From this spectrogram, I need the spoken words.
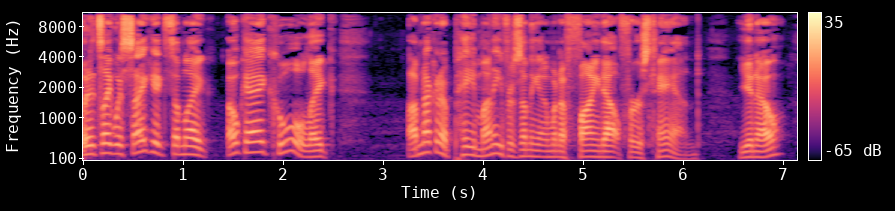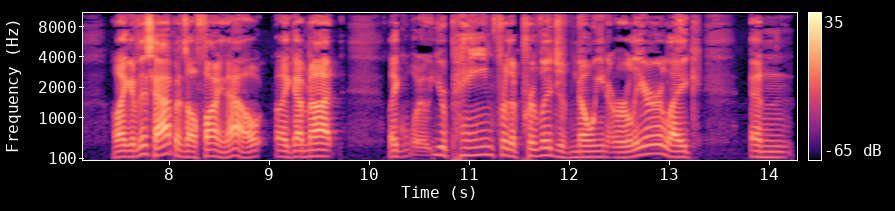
But it's like with psychics, I'm like, okay, cool. Like, I'm not going to pay money for something I'm going to find out firsthand. You know, like if this happens, I'll find out. Like, I'm not like you're paying for the privilege of knowing earlier, like, and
